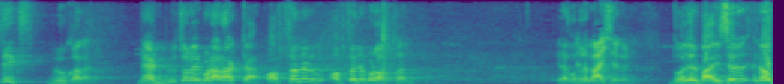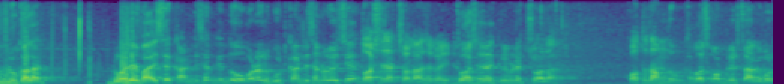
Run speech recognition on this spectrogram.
six blue colour matt blue. চলো এরপর আরও একটা। অপশানের অপশানের পর অপশান। এটা কত বাইশে গাড়ি। দু হাজার বাইশের এটাও ব্লু কালার দু হাজার বাইশের কন্ডিশন কিন্তু ওভারঅল গুড কন্ডিশন রয়েছে। দশ হাজার চলা আছে গাড়ি দশ হাজার কিলোমিটার চলা। কত দাম দেবো? কাগজ কমপ্লিট তো আগে বলো।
